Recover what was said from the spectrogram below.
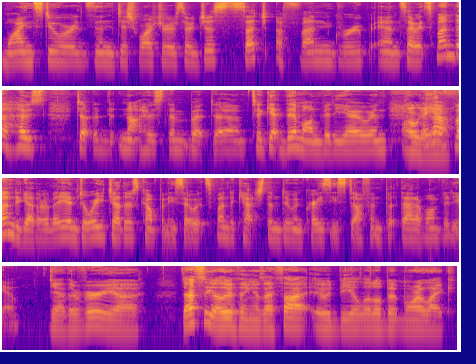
wine stewards and dishwashers are just such a fun group and so it's fun to host to not host them but uh, to get them on video and Oh, they yeah. have fun together they enjoy each other's company so it's fun to catch them doing crazy stuff and put that up on video Yeah, they're very. uh That's the other thing is I thought it would be a little bit more like.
